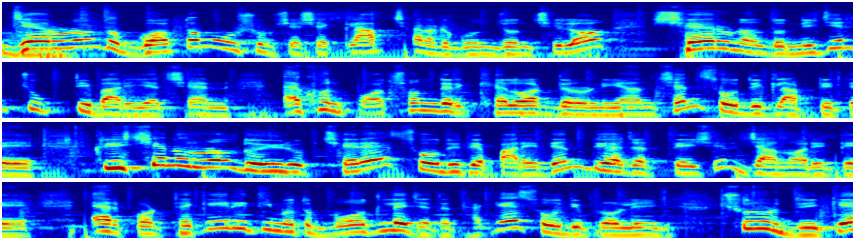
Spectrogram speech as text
যে রোনালদো গত মৌসুম শেষে ক্লাব ছাড়ার গুঞ্জন ছিল, সে রোনালদো নিজের চুক্তি বাড়িয়েছেন। এখন পছন্দের খেলোয়াড়দেরও নিয়ে আনছেন সৌদি ক্লাবটিতে। ক্রিশ্চিয়ানো রোনালদো ইউরোপ ছেড়ে সৌদিতে পাড়ি দেন দুই হাজার তেইশের জানুয়ারিতে। এরপর থেকেই রীতিমতো বদলে যেতে থাকে সৌদি প্রো লিগ। শুরুর দিকে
